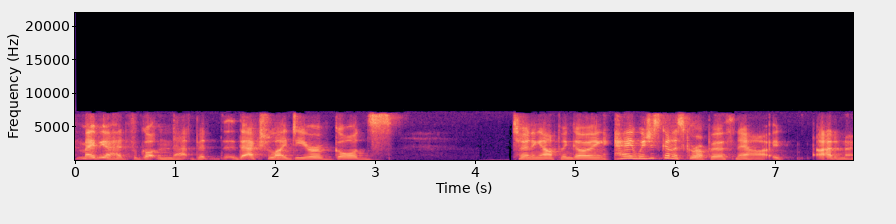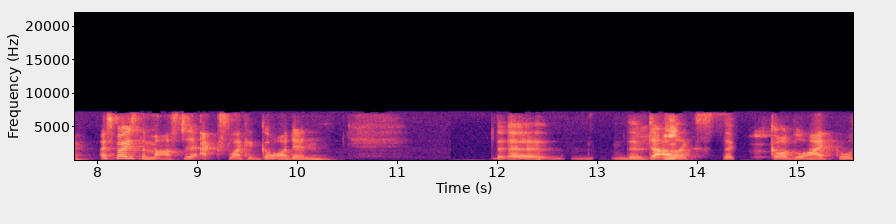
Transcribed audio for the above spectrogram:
maybe I had forgotten that, but the, the actual idea of gods turning up and going, "Hey, we're just going to screw up Earth now." It, I don't know. I suppose the Master acts like a god, and the the Daleks, the godlike, or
